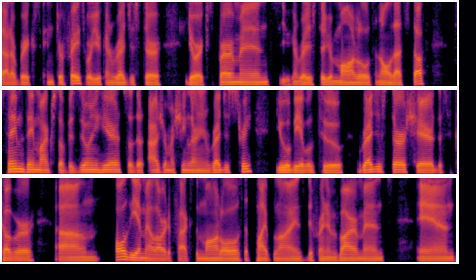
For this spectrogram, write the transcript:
Databricks interface where you can register your experiments, you can register your models and all that stuff. Same thing Microsoft is doing here. So the Azure Machine Learning Registry, you will be able to register, share, discover um, all the ML artifacts, the models, the pipelines, different environments, and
